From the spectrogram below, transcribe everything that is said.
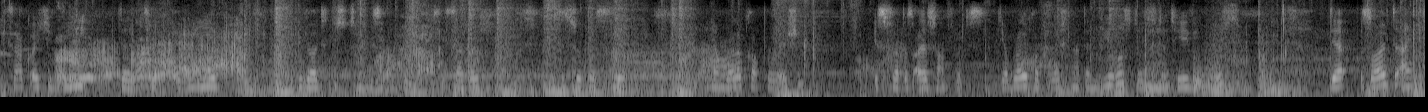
Ich sag euch, wie der wie die Leute zu Zombies angeht. Ich sag euch, es ist so passiert. Die Umbrella Corporation ist für das alles verantwortlich. ist. Die Umbrella Corporation hat ein Virus, das ist der T-Virus. Der sollte eigentlich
